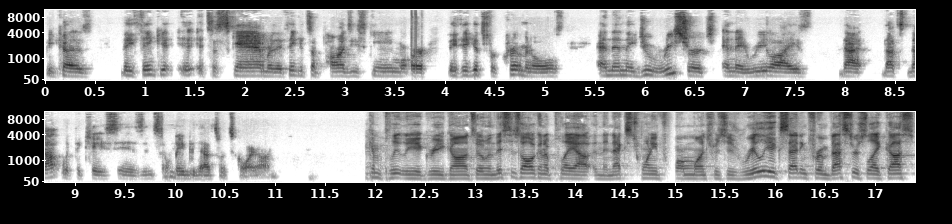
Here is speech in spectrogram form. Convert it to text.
because they think it, it, it's a scam or they think it's a Ponzi scheme or they think it's for criminals. And then they do research and they realize that that's not what the case is. And so maybe that's what's going on. I completely agree, Gonzo. And this is all going to play out in the next 24 months, which is really exciting for investors like us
